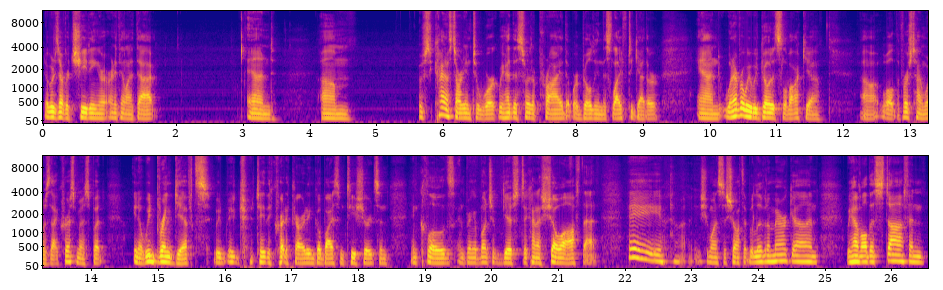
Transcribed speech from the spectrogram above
Nobody's ever cheating or anything like that. And um, it was kind of starting to work. We had this sort of pride that we're building this life together. And whenever we would go to Slovakia, uh, well, the first time was that Christmas, but you know, we'd bring gifts. We'd, we'd, take the credit card and go buy some T-shirts and, and clothes and bring a bunch of gifts to kind of show off that, hey, she wants to show off that we live in America and we have all this stuff. And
